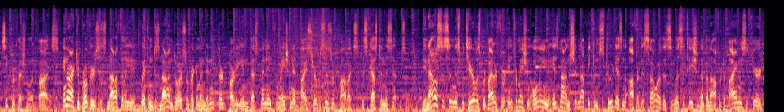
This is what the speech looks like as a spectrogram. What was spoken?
seek professional advice. Interactive Brokers is not affiliated with and does not endorse or recommend any third party investment information, advice, services, or products discussed in this episode. The analysis in this material is provided for information only and is not and should not be construed as an offer to sell or the solicitation of an offer to buy any security.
